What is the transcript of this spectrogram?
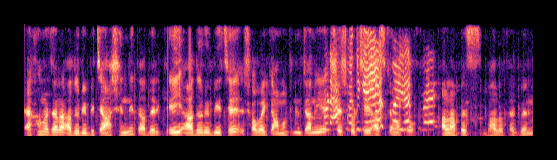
এখনও যারা আদুরি বীচে আসেননি, তাদেরকে এই আদুরি বীচে সবাইকে আমন্ত্রণ জানিয়ে শেষ করছি আজকের মতো। আল্লাহ হাফেজ, ভালো থাকবেন।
